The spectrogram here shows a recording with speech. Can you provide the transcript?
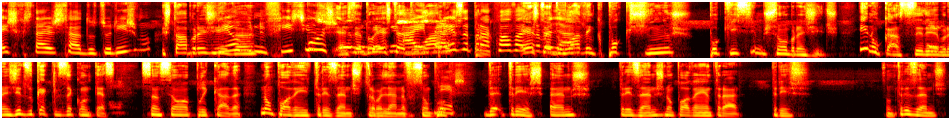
ex-secretária de Estado do Turismo está abrangida. Deu benefícios pois, esta é do, esta é do à lado, empresa para a qual vai esta trabalhar. é do lado em que pouquinhos, pouquíssimos são abrangidos. E no caso de serem Sim. abrangidos, o que é que lhes acontece? Sanção aplicada. Não podem ir três anos trabalhar na função pública. Três anos, três anos não podem entrar. Três. São três anos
